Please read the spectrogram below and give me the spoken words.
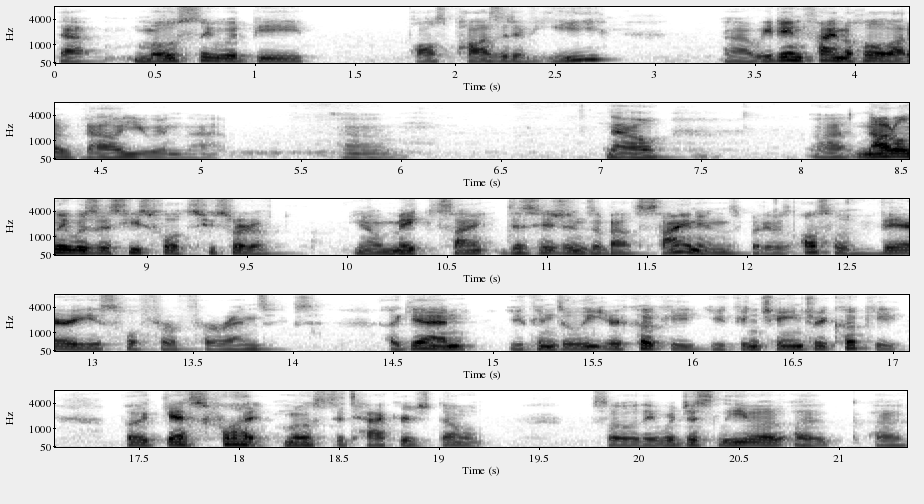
that mostly would be false positive E, uh, we didn't find a whole lot of value in that. Um, now, uh, not only was this useful to sort of you know make decisions about sign-ins, but it was also very useful for forensics. Again, you can delete your cookie, you can change your cookie, but guess what? Most attackers don't. So they would just leave a, a, a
